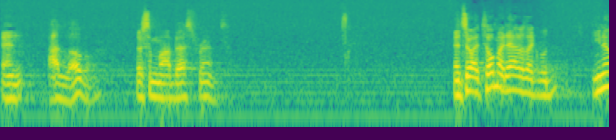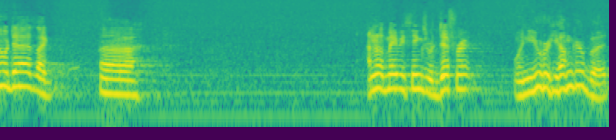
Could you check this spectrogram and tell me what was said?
And I love them. They're some of my best friends. And so I told my dad, I was like, well, you know, Dad, like, uh, I know maybe things were different when you were younger, but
